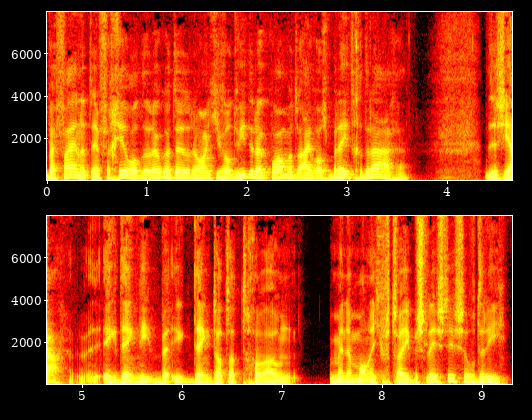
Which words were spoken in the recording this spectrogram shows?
bij Feyenoord en Vergeel hadden er ook altijd een handje van wie er ook kwam. Want hij was breed gedragen. Dus ja, ik denk, niet, ik denk dat dat gewoon met een mannetje of twee beslist is. Of drie.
